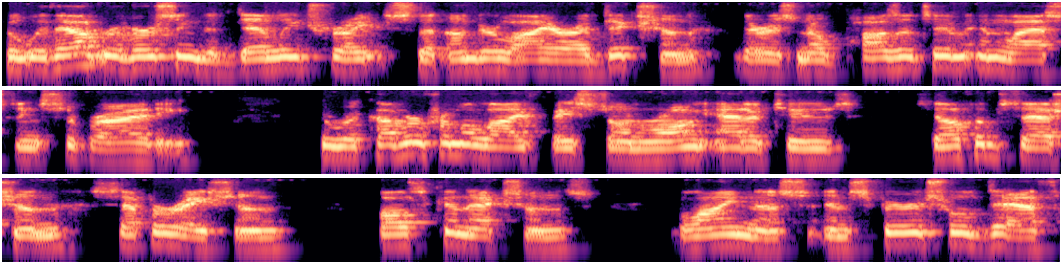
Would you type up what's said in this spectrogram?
But without reversing the deadly traits that underlie our addiction, there is no positive and lasting sobriety. To recover from a life based on wrong attitudes, self obsession, separation, false connections, blindness, and spiritual death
